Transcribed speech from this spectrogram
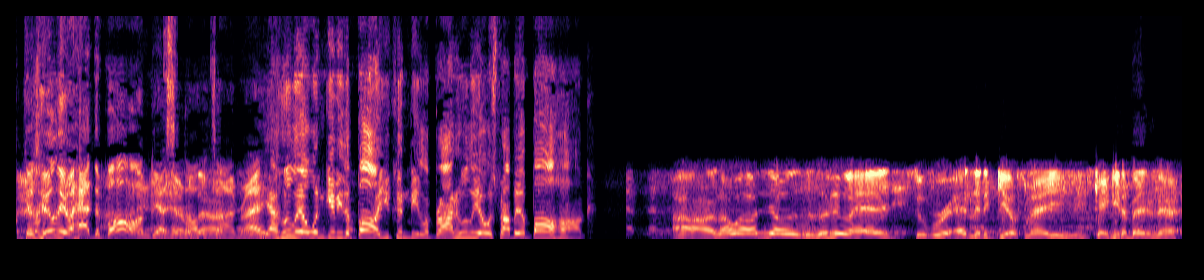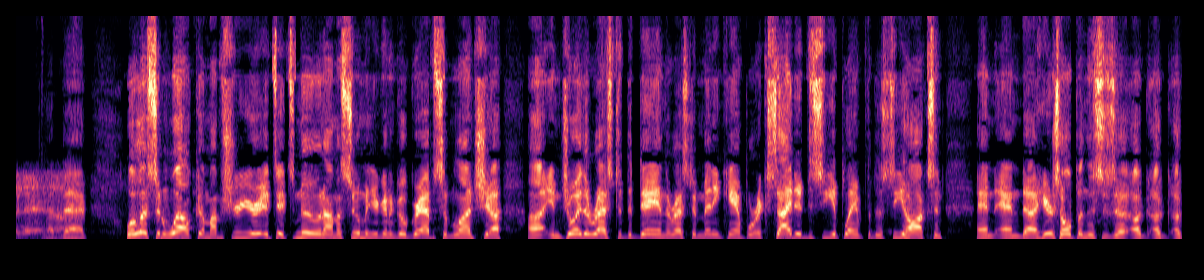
Because Julio had the ball, I'm guessing, all the time, right? Yeah, Julio wouldn't give you the ball. You couldn't be LeBron. Julio was probably a ball hog. Oh no, well, you know, Julio had super athletic gifts, man. You, you can't get no better than that. I bet. Well, listen, welcome. I'm sure you're. It's it's noon. I'm assuming you're going to go grab some lunch. Uh, uh, enjoy the rest of the day and the rest of minicamp. We're excited to see you playing for the Seahawks, and and and uh, here's hoping this is a, a a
